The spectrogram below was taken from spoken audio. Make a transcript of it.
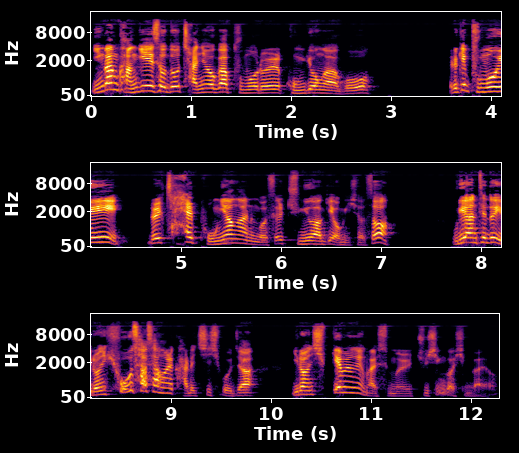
인간 관계에서도 자녀가 부모를 공경하고 이렇게 부모를 잘 봉양하는 것을 중요하게 여기셔서 우리한테도 이런 효 사상을 가르치시고자 이런 십계명의 말씀을 주신 것인가요?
